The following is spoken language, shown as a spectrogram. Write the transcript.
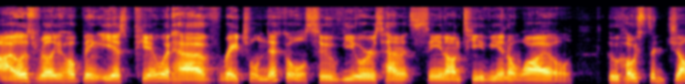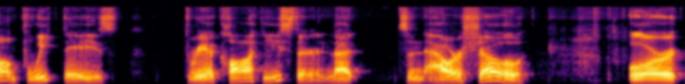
I was really hoping ESPN would have Rachel Nichols, who viewers haven't seen on TV in a while, who hosted Jump weekdays, three o'clock Eastern. That's an hour show. Or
